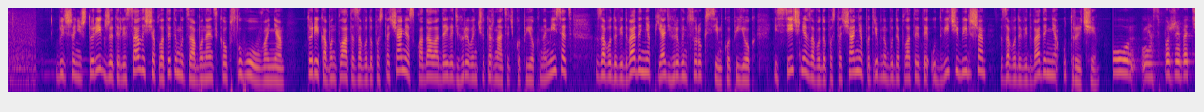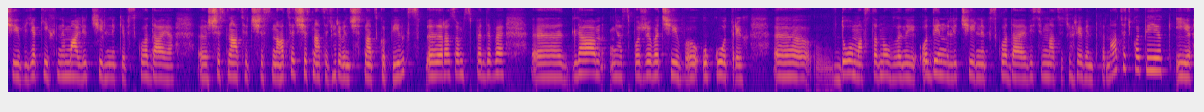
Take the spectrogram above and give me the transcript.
Більше ніж торік жителі селища платитимуть за абонентське обслуговування. Торік абонплата за водопостачання складала 9 гривень 14 копійок на місяць, за водовідведення 5 гривень 47 копійок. Із січня за водопостачання потрібно буде платити удвічі більше, за водовідведення – утричі. У споживачів, яких нема лічильників, складає е, 16,16, 16 гривень 16 копійок е, разом з ПДВ. Е, Для споживачів, е, у котрих вдома встановлений один лічильник, складає 18 гривень 12 копійок. І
